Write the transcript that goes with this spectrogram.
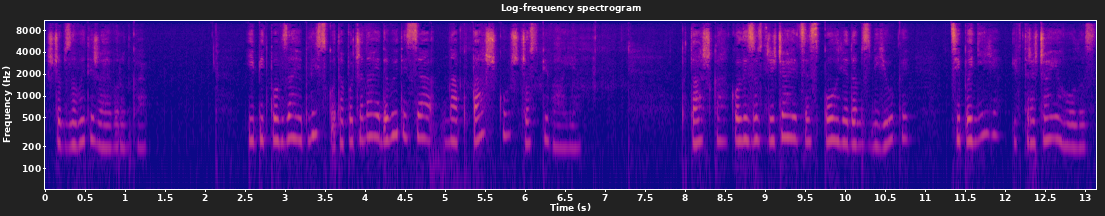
щоб зловити жайворонка. І підповзає близько та починає дивитися на пташку, що співає. Пташка, коли зустрічається з поглядом зміюки, ціпеніє і втрачає голос.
